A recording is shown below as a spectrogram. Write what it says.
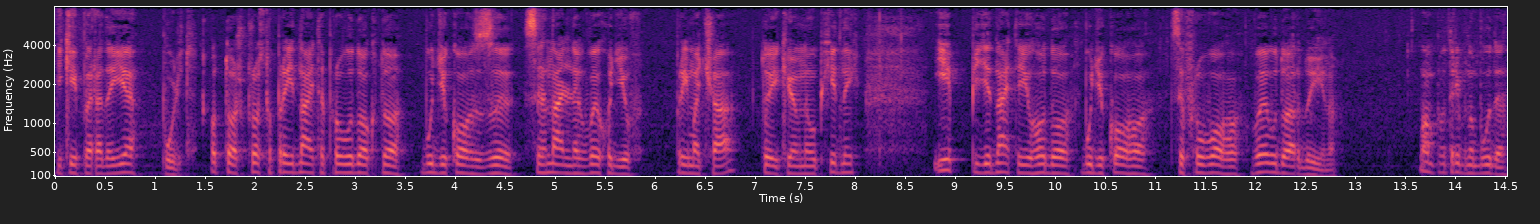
який передає пульт. Отож, просто приєднайте проводок до будь-якого з сигнальних виходів приймача, той, який вам необхідний, і під'єднайте його до будь-якого цифрового виводу Arduino. Вам потрібно буде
